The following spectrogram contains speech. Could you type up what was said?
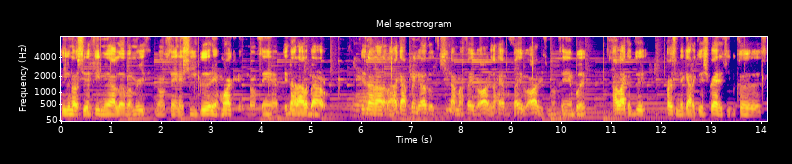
even though she's a female, I love her music. You know what I'm saying? And she good at marketing. You know what I'm saying? It's not all about. Yeah. It's not all. Like, I got plenty of others. She's not my favorite artist. I have a favorite artist. You know what I'm saying? But I like a good person that got a good strategy because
